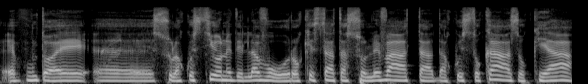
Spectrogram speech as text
eh, appunto è eh, sulla questione del lavoro che è stata sollevata da questo caso che ha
